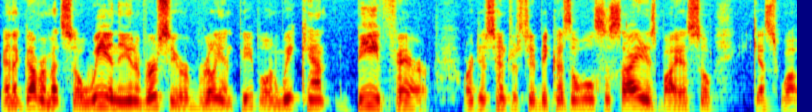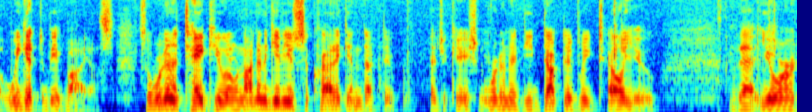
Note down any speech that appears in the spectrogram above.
and the government. So we in the university are brilliant people and we can't be fair or disinterested because the whole society is biased. So guess what? We get to be biased. So we're going to take you and we're not going to give you Socratic inductive education. We're going to deductively tell you that your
